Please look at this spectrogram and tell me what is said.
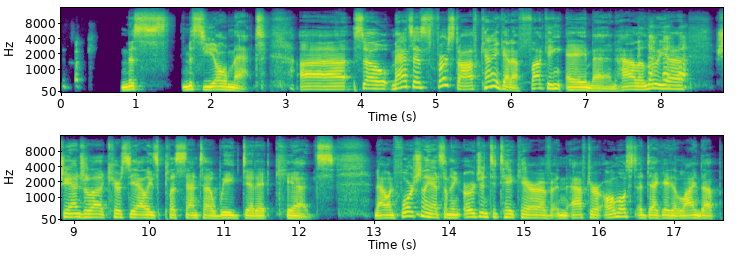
Miss Monsieur Matt. Uh, so Matt says, first off, can I get a fucking amen? Hallelujah. Shangela, Kirstie Alley's placenta. We did it, kids. Now, unfortunately, I had something urgent to take care of, and after almost a decade, it lined up.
